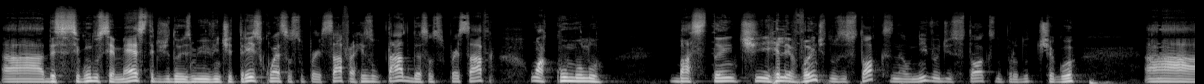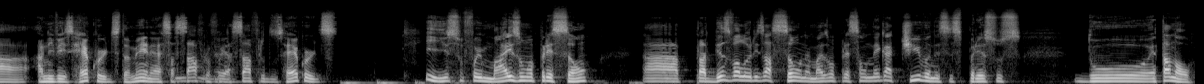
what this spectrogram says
ah, desse segundo semestre de 2023, com essa super safra, resultado dessa super safra, um acúmulo bastante relevante dos estoques, né? O nível de estoques do produto chegou a, a níveis recordes também, né? Essa safra foi a safra dos recordes. E isso foi mais uma pressão para desvalorização, né? Mais uma pressão negativa nesses preços do etanol.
